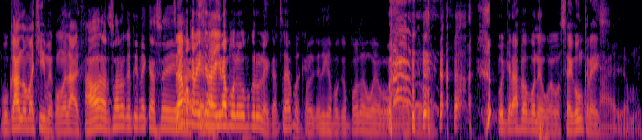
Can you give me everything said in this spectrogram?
Buscando más chisme con el alfa. Ahora, ¿tú sabes lo que tiene que hacer? ¿Sabes por qué le dicen la gallina por curuleca? ¿Tú ¿Sabes por qué? Porque, dije, porque pone huevo. Porque el alfa pone huevos, según Crazy. Dios mío.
